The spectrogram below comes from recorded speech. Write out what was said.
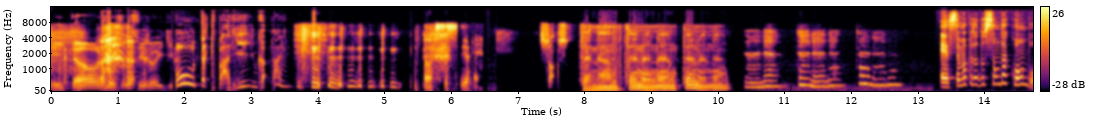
Então Jesus virou e disse: Puta que pariu, caralho. Nossa senhora. Só, tanã. Esta é uma produção da Combo.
